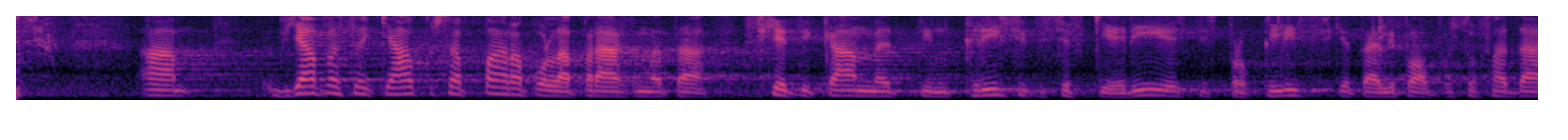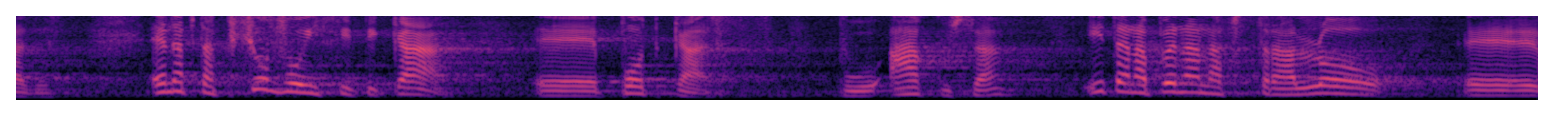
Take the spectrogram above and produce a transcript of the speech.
α, διάβασα και άκουσα πάρα πολλά πράγματα σχετικά με την κρίση, τις ευκαιρίες, τις προκλήσεις κτλ. όπως το φαντάζεστε. Ένα από τα πιο βοηθητικά ε, podcasts που άκουσα ήταν από έναν Αυστραλό ε,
